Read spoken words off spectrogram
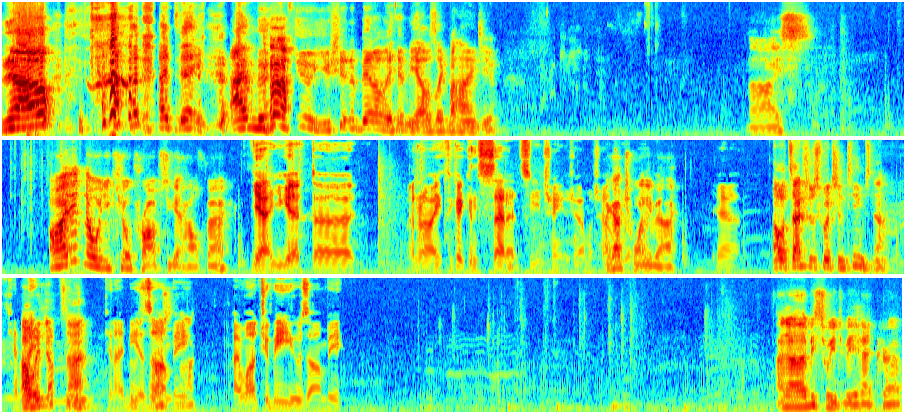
No! God dang. I moved you. You shouldn't have been able to hit me. I was like behind you. Nice. Oh, I didn't know when you kill props you get health back. Yeah, you get. uh I don't know. I think I can set it so you change how much. health. I got you get 20 back. Yeah. Oh, it's actually switching teams now. Can Oh, I, wait, no, it's not. Can I be a zombie? not. I want to be you, zombie. I know, that'd be sweet to be a head crab.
